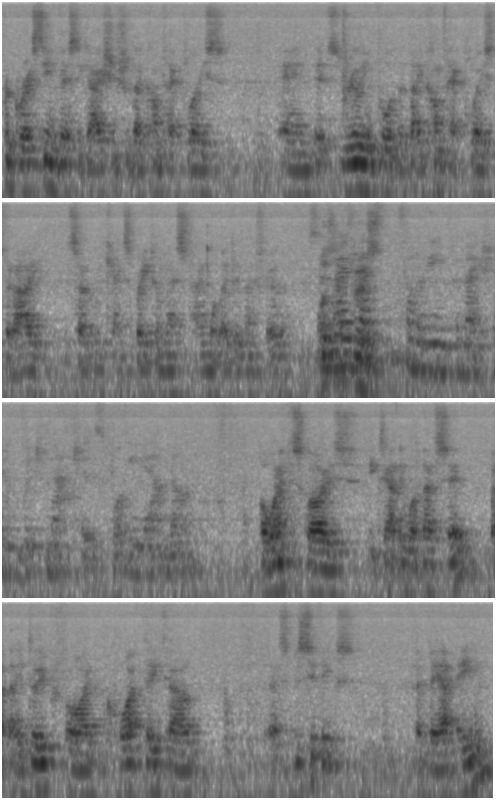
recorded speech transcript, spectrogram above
progress the investigation should they contact police. And it's really important that they contact police today so that we can speak to them and ascertain what they do no further. So Was the they have first- some of the information which matches what you now know? I won't disclose exactly what they've said, but they do provide quite detailed uh, specifics about Ian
